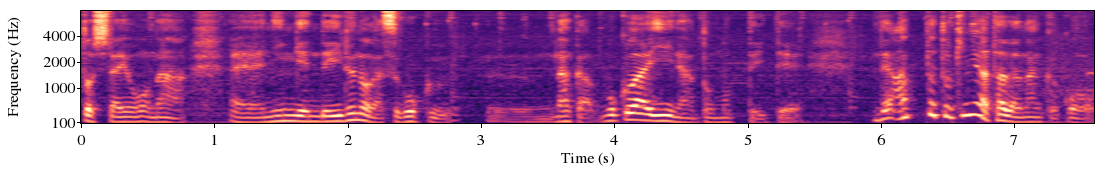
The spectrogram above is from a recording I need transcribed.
としたような、え人間でいるのがすごくなんか僕はいいなと思っていて。で会った時にはただなんかこ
